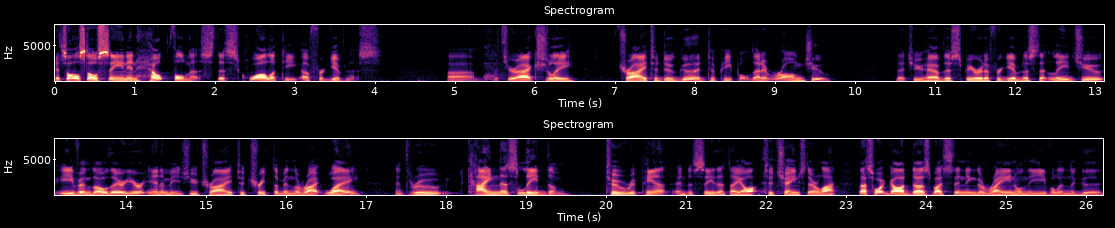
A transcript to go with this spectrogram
It's also seen in helpfulness, this quality of forgiveness. Uh, that you're actually try to do good to people that have wronged you, that you have this spirit of forgiveness that leads you, even though they're your enemies, you try to treat them in the right way, and through kindness, lead them to repent and to see that they ought to change their life. That's what God does by sending the rain on the evil and the good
